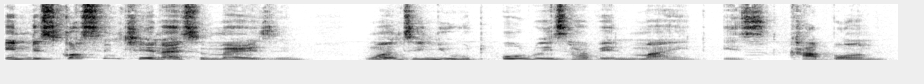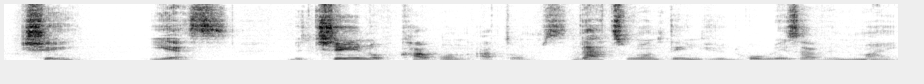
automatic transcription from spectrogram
In discussing chain isomerism, one thing you would always have in mind is carbon chain. Yes, the chain of carbon atoms. That's one thing you'd always have in mind.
